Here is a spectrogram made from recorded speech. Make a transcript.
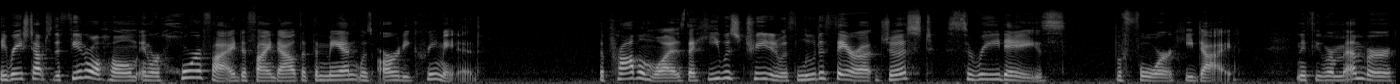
They reached out to the funeral home and were horrified to find out that the man was already cremated. The problem was that he was treated with Lutathera just three days before he died. And if you remember,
